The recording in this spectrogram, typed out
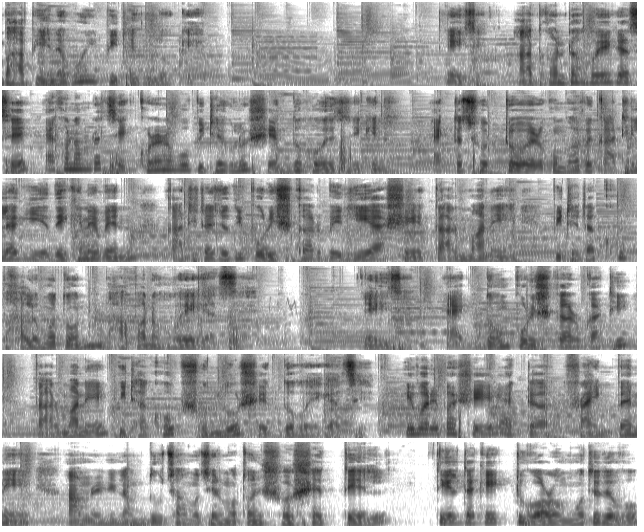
ভাপিয়ে নেব এই পিঠেগুলোকে। এই যে, আধ ঘণ্টা হয়ে গেছে, এখন আমরা চেক করে নেব পিঠেগুলো সেদ্ধ হয়েছে কিনা। একটা ছোট্ট এরকমভাবে কাঠি লাগিয়ে দেখে নেবেন, কাঠিটা যদি পরিষ্কার বেরিয়ে আসে, তার মানে পিঠেটা খুব ভালো মতন ভাপানো হয়ে গেছে। এই যে একদম পরিষ্কার কাঠি, তার মানে পিঠা খুব সুন্দর সেদ্ধ হয়ে গেছে। এবারে পাশে একটা ফ্রাইং প্যানে আমরা নিলাম দু চামচের মতন সর্ষের তেল। তেলটাকে একটু গরম হতে দেব।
